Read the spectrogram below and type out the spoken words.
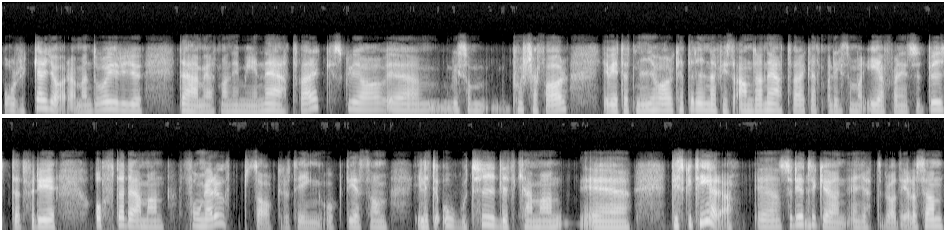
orkar göra men då är det ju det här med att man är med i nätverk skulle jag eh, liksom pusha för. Jag vet att ni har Katarina, det finns andra nätverk, att man liksom har erfarenhetsutbytet för det är ofta där man fångar upp saker och ting och det som är lite otydligt kan man eh, diskutera. Eh, så det tycker jag är en, en jättebra del. Och sen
